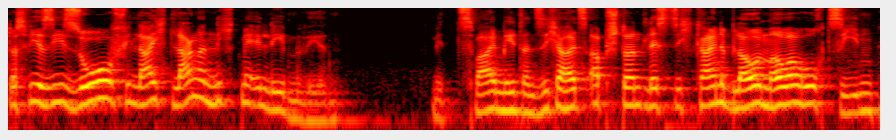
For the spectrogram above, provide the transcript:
dass wir sie so vielleicht lange nicht mehr erleben werden. Mit zwei Metern Sicherheitsabstand lässt sich keine blaue Mauer hochziehen.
